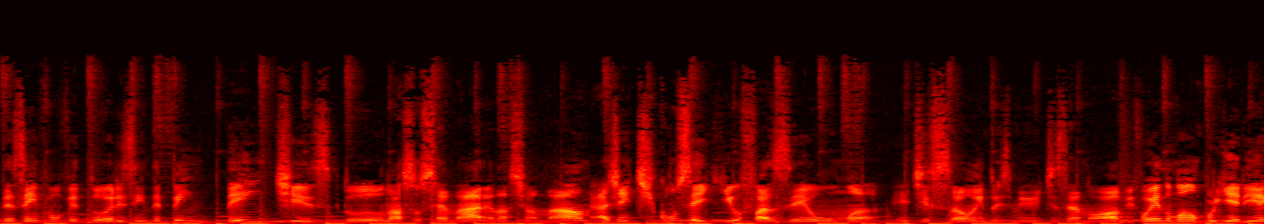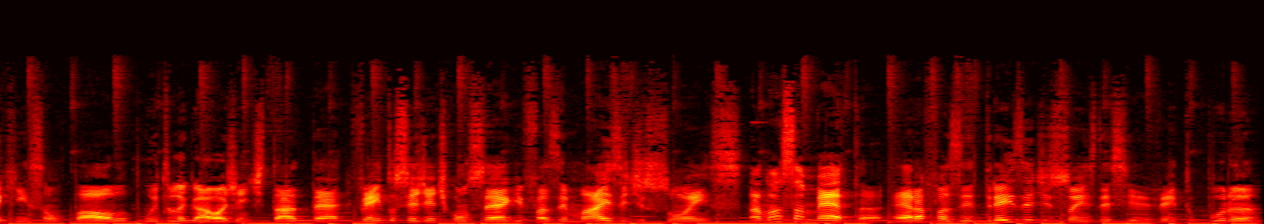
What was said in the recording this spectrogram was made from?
desenvolvedores independentes do nosso cenário nacional. A gente conseguiu fazer uma edição em 2019. Foi numa hamburgueria aqui em São Paulo. Muito legal. A gente tá até vendo se a gente consegue fazer mais edições. A nossa meta era fazer três edições desse evento por ano.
